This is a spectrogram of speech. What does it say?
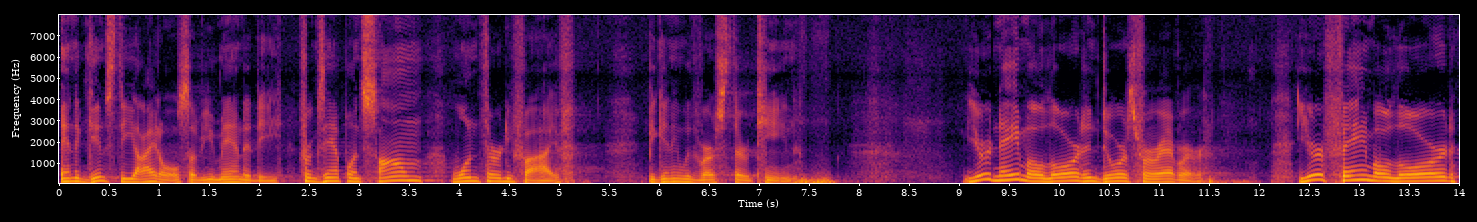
and against the idols of humanity. For example, in Psalm 135, beginning with verse 13 Your name, O Lord, endures forever. Your fame, O Lord,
